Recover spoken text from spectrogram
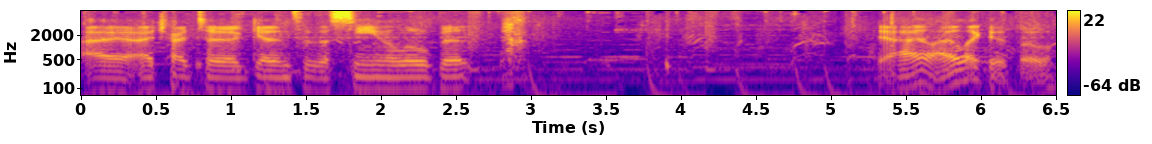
I, I tried to get into the scene a little bit. yeah, I, I like it though.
